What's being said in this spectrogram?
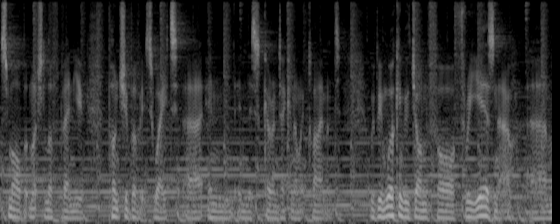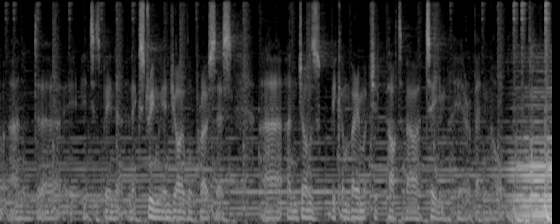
small but much loved venue punch above its weight uh, in, in this current economic climate. We've been working with John for three years now um, and uh, it has been an extremely enjoyable process uh, and John's become very much a part of our team here at Bedding Hall.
